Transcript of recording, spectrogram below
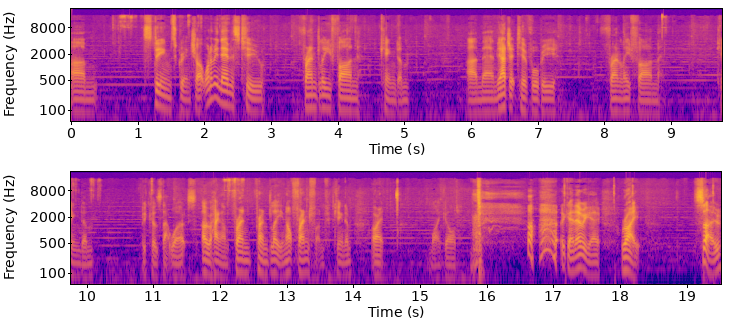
um, Steam screenshot? What don't we name this to? Friendly Fun Kingdom. And then the adjective will be Friendly Fun Kingdom. Because that works. Oh, hang on. Friend, friendly, not friend fun Kingdom. Alright. My god. okay, there we go. Right. So,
